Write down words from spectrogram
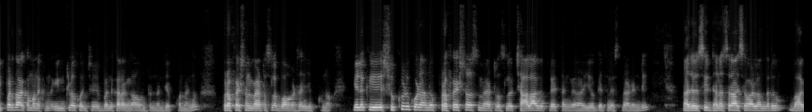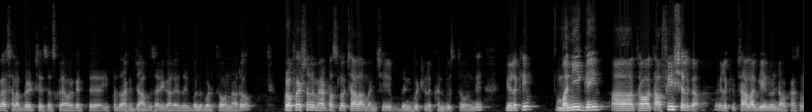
ఇప్పటిదాకా మనకు ఇంట్లో కొంచెం ఇబ్బందికరంగా ఉంటుందని చెప్పుకున్నాను. ప్రొఫెషనల్ మ్యాటర్స్లో బాగుంటుందని చెప్పుకున్నాం. వీళ్ళకి శుక్రుడు కూడాను ప్రొఫెషనల్స్ మ్యాటర్స్లో చాలా విపరీతంగా యోగ్యతనిస్తున్నాడండి. నాకు తెలిసి ధనుసు రాశి వాళ్ళందరూ బాగా సెలబ్రేట్ చేసేసుకోవాలి ఎవరికైతే ఇప్పటిదాకా జాబ్ సరిగా లేదో ఇబ్బంది పడుతూ ఉన్నారో ప్రొఫెషనల్ మ్యాటర్స్లో చాలా మంచి బెనిఫిట్ వీళ్ళకి కనిపిస్తూ ఉంది. వీళ్ళకి మనీ గెయిన్ తర్వాత అఫీషియల్గా వీళ్ళకి చాలా గెయిన్ ఉండే అవకాశం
